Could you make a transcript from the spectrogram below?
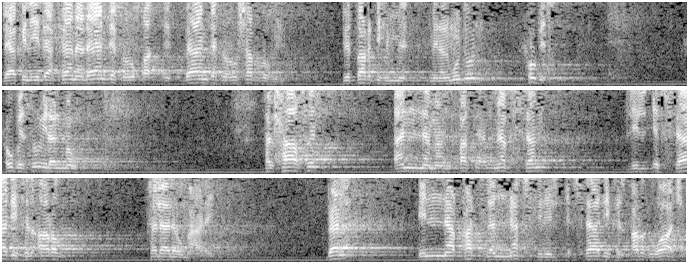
لكن إذا كان لا يندفع لا يندفع شرهم بطردهم من المدن حبسوا حبسوا إلى الموت. فالحاصل أن من قتل نفسا للإفساد في الأرض فلا لوم عليه. بل إن قتل النفس للإفساد في الأرض واجب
